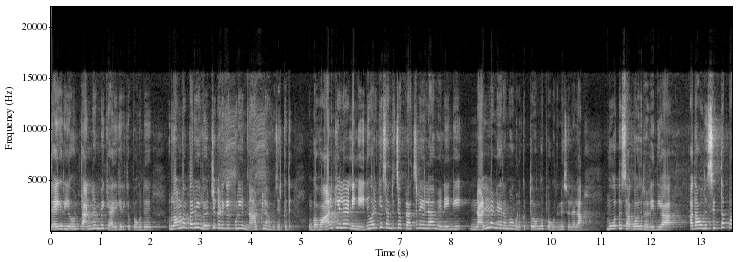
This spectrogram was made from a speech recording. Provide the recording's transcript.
தைரியம் தன்னம்பிக்கை அதிகரிக்க போகுது. ரொம்ப பெரிய வெற்றி கிடைக்கக்கூடிய நாட்கள் அமைஞ்சிருக்குது. உங்கள் வாழ்க்கையில் நீங்கள் இது வரைக்கும் சந்தித்த பிரச்சனை எல்லாமே நீங்கி நல்ல நேரமாக உங்களுக்கு துவங்க போகுதுன்னு சொல்லலாம். மூத்த சகோதர ரீதியாக அதாவது சித்தப்பா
